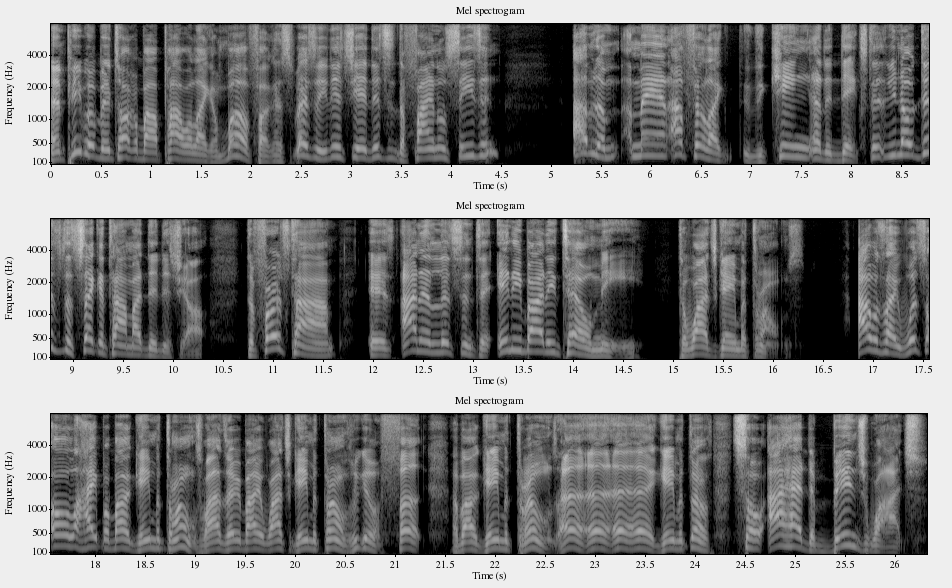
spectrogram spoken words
And people have been talking about Power like a motherfucker, especially this year. This is the final season. I'm the man. I feel like the king of the dicks. You know, this is the second time I did this, y'all. The first time is I didn't listen to anybody tell me to watch Game of Thrones. I was like, what's all the hype about Game of Thrones? Why does everybody watch Game of Thrones? We give a fuck about Game of Thrones. Uh, uh, uh, uh, Game of Thrones. So I had to binge watch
